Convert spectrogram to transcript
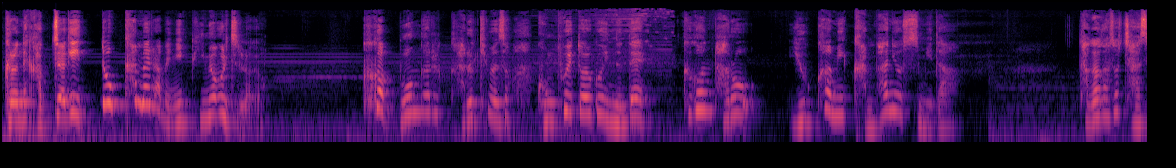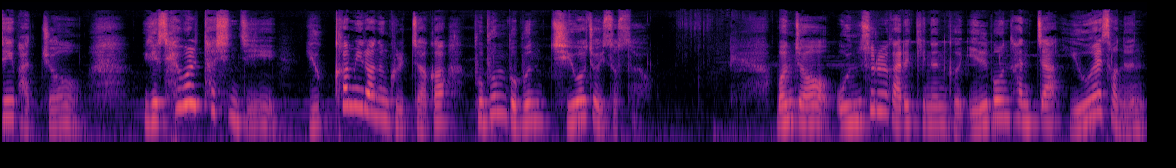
그런데 갑자기 또 카메라맨이 비명을 질러요. 그가 무언가를 가리키면서 공포에 떨고 있는데 그건 바로 육함이 간판이었습니다. 다가가서 자세히 봤죠. 이게 세월 탓인지 육함이라는 글자가 부분 부분 지워져 있었어요. 먼저 온수를 가리키는 그 일본 한자 유에서는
